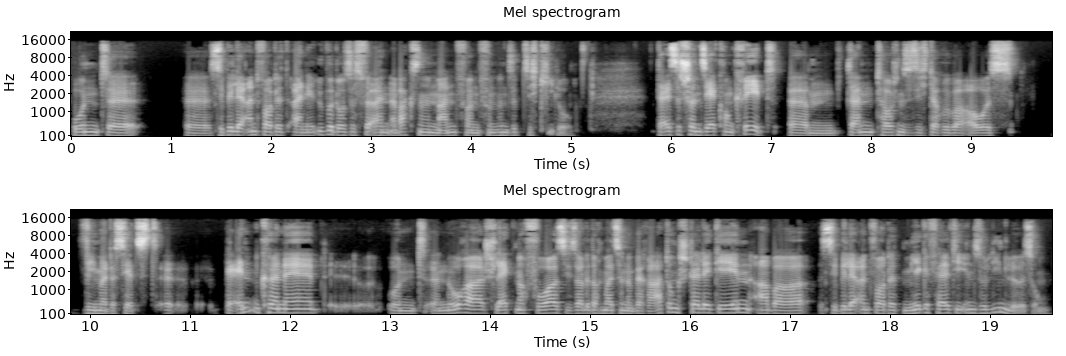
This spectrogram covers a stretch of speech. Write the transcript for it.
Und äh, äh, Sibylle antwortet, eine Überdosis für einen erwachsenen Mann von 75 Kilo. Da ist es schon sehr konkret. Ähm, dann tauschen sie sich darüber aus, wie man das jetzt äh, beenden könne. Und äh, Nora schlägt noch vor, sie solle doch mal zu einer Beratungsstelle gehen, aber Sibylle antwortet, mir gefällt die Insulinlösung.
